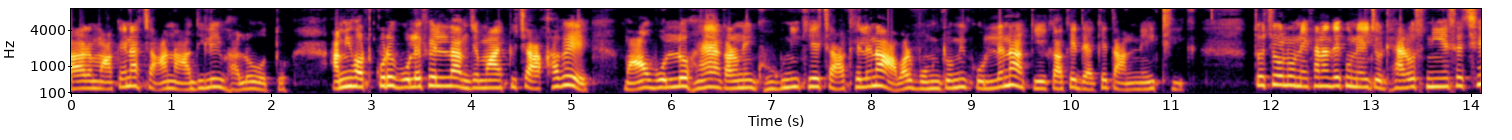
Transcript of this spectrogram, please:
আর মাকে না চা না দিলেই ভালো হতো। আমি হট করে বলে ফেললাম যে, মা, একটু চা খাবে? মাও বলল হ্যাঁ কারণ এই ঘুগনি খেয়ে চা খেলে না আবার বমি টমি করলে না কে কাকে দেখে তার নেই ঠিক। তো চলুন, এখানে দেখুন, এই যে ঢ্যাঁড়স নিয়ে এসেছি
